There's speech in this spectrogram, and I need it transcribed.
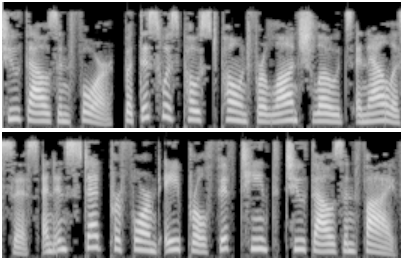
2004, but this was postponed for launch loads analysis and instead performed April 15, 2005.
